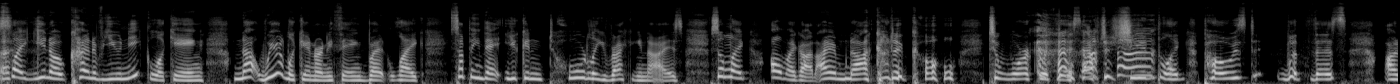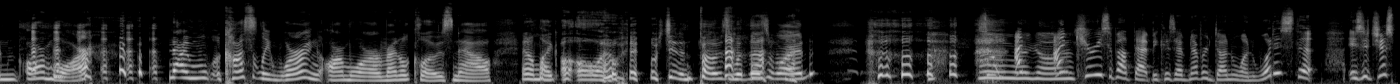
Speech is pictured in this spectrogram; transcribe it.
that's like, you know, kind of unique looking, not weird looking or anything, but like something that you can totally recognize. So I'm like, oh my God, I am not going to go to work with this after she like posed with this on Armoire. And I'm constantly wearing Armoire rental clothes now. And I'm like, uh oh, I hope she didn't pose with this one. oh my gosh. I'm curious about that because I've never done one. What is the? Is it just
